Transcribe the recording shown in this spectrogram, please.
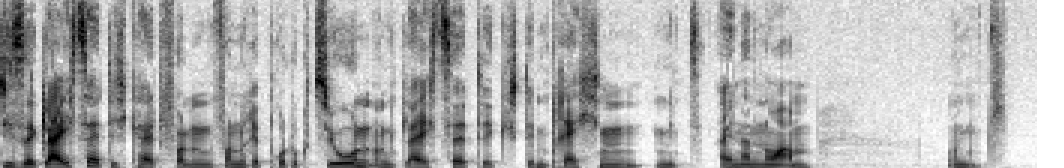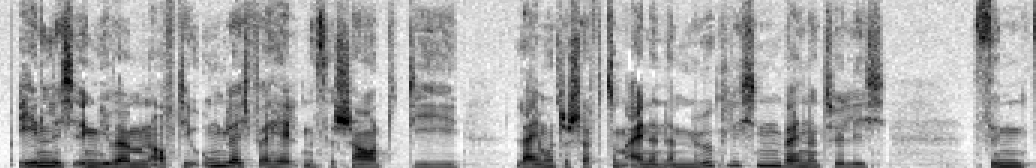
diese Gleichzeitigkeit von, von Reproduktion und gleichzeitig dem Brechen mit einer Norm. Und ähnlich irgendwie, wenn man auf die Ungleichverhältnisse schaut, die Leihmutterschaft zum einen ermöglichen, weil natürlich sind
